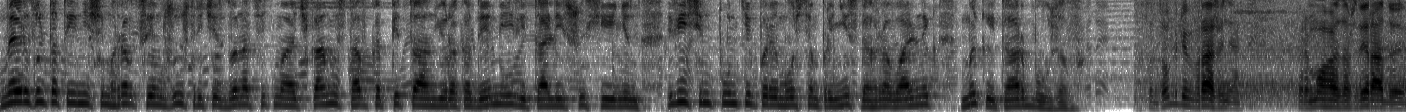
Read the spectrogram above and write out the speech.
Найрезультативнішим гравцем зустрічі з 12 очками став капітан юракадемії Віталій Сухінін. Вісім пунктів переможцям приніс догравальник Микита Арбузов. Це добрі враження. Перемога завжди радує.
